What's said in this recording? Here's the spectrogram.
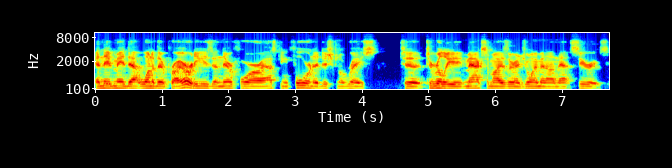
and they've made that one of their priorities, and therefore are asking for an additional race to to really maximize their enjoyment on that series.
